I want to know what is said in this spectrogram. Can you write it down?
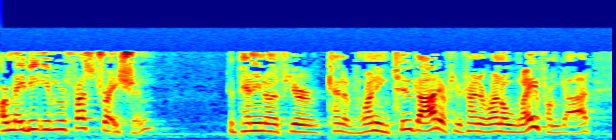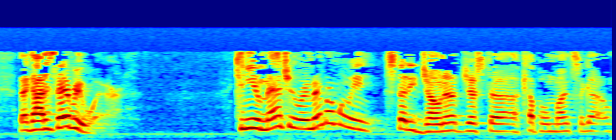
or maybe even frustration, depending on if you're kind of running to God or if you're trying to run away from God, that God is everywhere. Can you imagine? Remember when we studied Jonah just a, a couple months ago?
